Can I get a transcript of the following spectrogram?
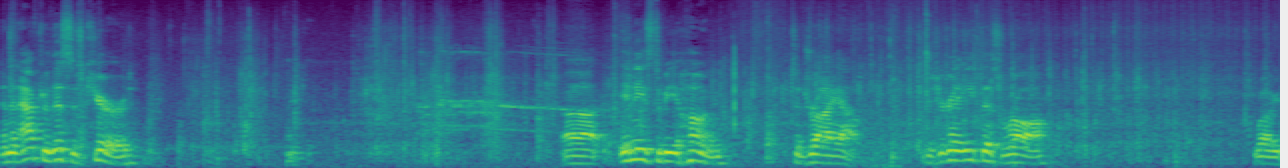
and then after this is cured. Uh, it needs to be hung to dry out because you're going to eat this raw. Well,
